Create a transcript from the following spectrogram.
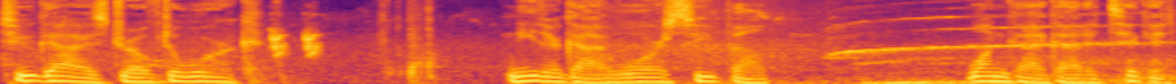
Two guys drove to work. Neither guy wore a seatbelt. One guy got a ticket.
